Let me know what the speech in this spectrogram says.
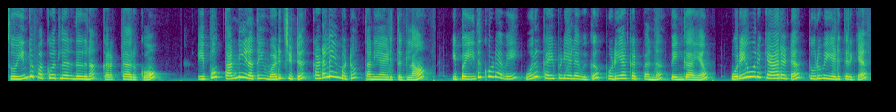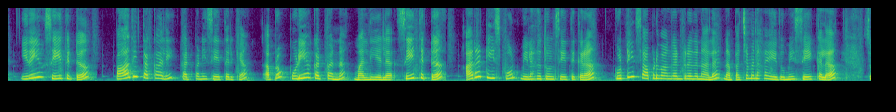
ஸோ இந்த பக்குவத்தில் இருந்ததுன்னா கரெக்டாக இருக்கும். இப்போது தண்ணி எல்லாத்தையும் வடிச்சிட்டு கடலையை மட்டும் தனியாக எடுத்துக்கலாம். இப்போ இது கூடவே ஒரு கைப்பிடி அளவுக்கு பொடியாக கட் பண்ண வெங்காயம் ஒரே ஒரு கேரட்டை துருவி எடுத்திருக்கேன். இதையும் சேர்த்துட்டு பாதி தக்காளி கட் பண்ணி சேர்த்துருக்கேன். அப்புறம் பொடியாக கட் பண்ண மல்லி இலை சேர்த்துட்டு அரை டீஸ்பூன் மிளகுத்தூள் சேர்த்துக்கிறேன். குட்டி சாப்பிடுவாங்கன்றதுனால நான் பச்சை மிளகாய் எதுவுமே சேர்க்கலை. ஸோ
